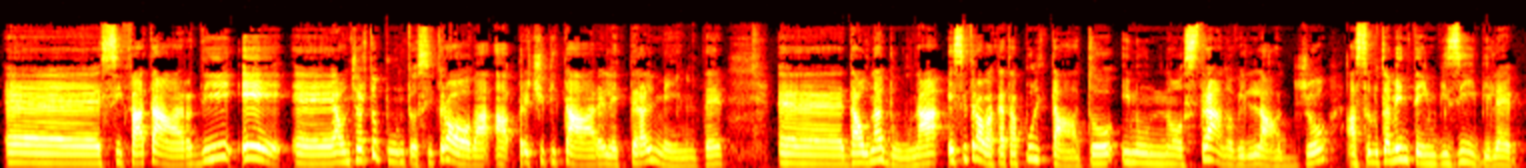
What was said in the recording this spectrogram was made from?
eh, si fa tardi e eh, a un certo punto si trova a precipitare letteralmente eh, da una duna e si trova catapultato in uno strano villaggio assolutamente invisibile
